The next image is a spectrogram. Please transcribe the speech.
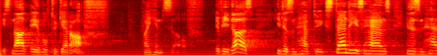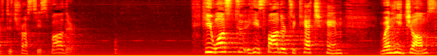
is not able to get off by himself. If he does, he doesn't have to extend his hands, he doesn't have to trust his father. He wants to, his father to catch him when he jumps,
